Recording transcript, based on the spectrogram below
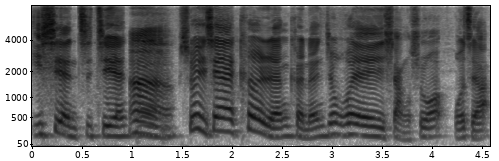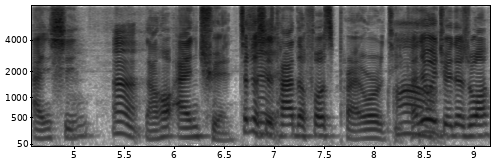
一线之间。嗯，所以现在客人可能就会想说，我只要安心，嗯，然后安全，这个是他的 first priority，他就会觉得说，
